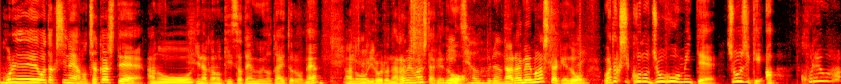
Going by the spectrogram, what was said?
な。これ、私ね、あの茶化して、あの田舎の喫茶店風のタイトルをね、あのいろいろ並べましたけど 並べましたけど、はい。私、この情報を見て、正直、あこれは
